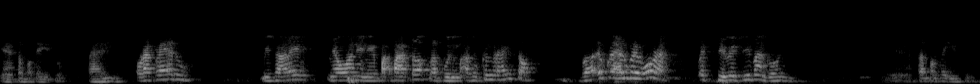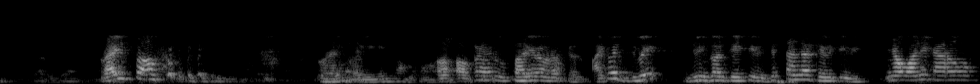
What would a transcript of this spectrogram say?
Ya seperti itu. Bali. Orang keliru. Misalnya nyawan ini Pak Patok, labu lima sugeng ra iso. Baru keliru kaya orang. Wis dhewe-dhewe manggon. Ya, seperti itu. Lah iso. Oh, oh, kleru, bali ora. Aku wis duwe duwe nggon dhewe, wis standar dhewe-dhewe. Nyawane karo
